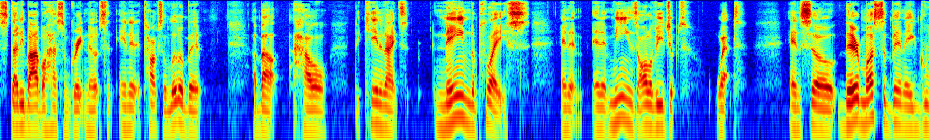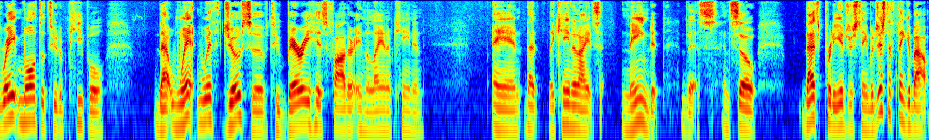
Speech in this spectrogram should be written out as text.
Study Bible has some great notes, in it, it talks a little bit about how the Canaanites named the place, and it and it means all of Egypt wept. And so there must have been a great multitude of people that went with Joseph to bury his father in the land of Canaan, and that the Canaanites named it this. And so that's pretty interesting. But just to think about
